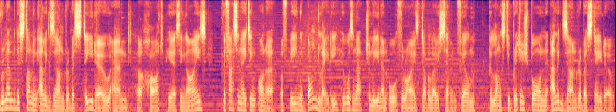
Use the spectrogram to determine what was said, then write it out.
Remember the stunning Alexandra Bastedo and her heart-piercing eyes? The fascinating honor of being a Bond lady who wasn't actually in an authorized 007 film belongs to British-born Alexandra Bastedo.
